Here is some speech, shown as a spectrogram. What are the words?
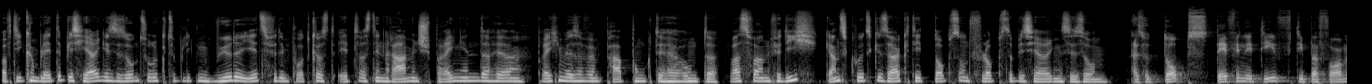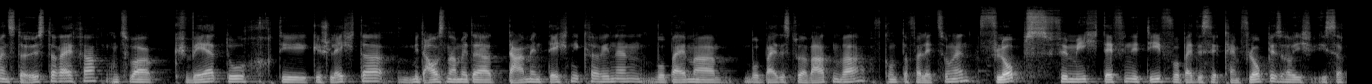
Auf die komplette bisherige Saison zurückzublicken, würde jetzt für den Podcast etwas den Rahmen sprengen. Daher brechen wir es auf ein paar Punkte herunter. Was waren für dich, ganz kurz gesagt, die Tops und Flops der bisherigen Saison? Also Tops definitiv die Performance der Österreicher und zwar quer durch die Geschlechter, mit Ausnahme der Damentechnikerinnen, wobei, man, wobei das zu erwarten war aufgrund der Verletzungen. Flops für mich definitiv, wobei das kein Flop ist, aber ich, ich sage,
